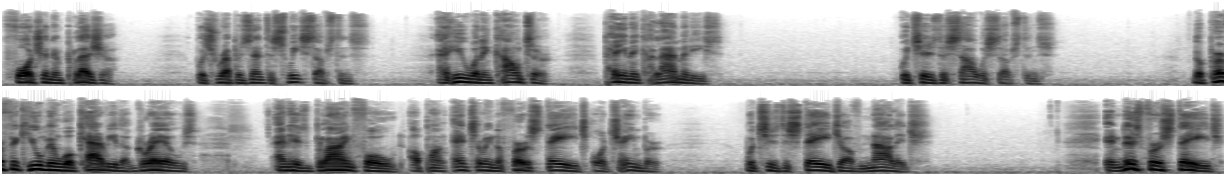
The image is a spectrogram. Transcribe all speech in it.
fortune and pleasure, which represent the sweet substance, and he will encounter pain and calamities, which is the sour substance. The perfect human will carry the grails and his blindfold upon entering the first stage or chamber, which is the stage of knowledge. In this first stage,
